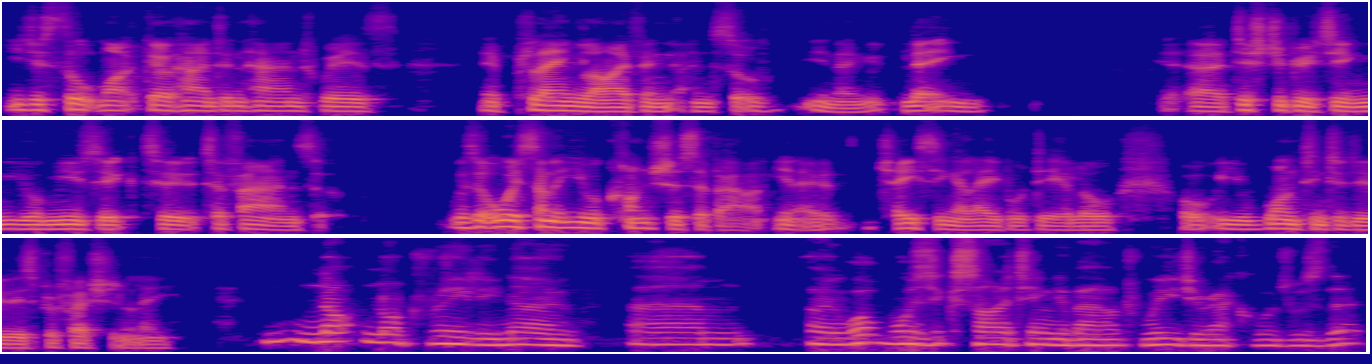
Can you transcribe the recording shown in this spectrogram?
you just thought might go hand in hand with you know, playing live and, and sort of you know letting uh, distributing your music to to fans was it always something you were conscious about you know chasing a label deal or or you wanting to do this professionally? Not not really no. Um, I mean, what was exciting about Wiiija Records was that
